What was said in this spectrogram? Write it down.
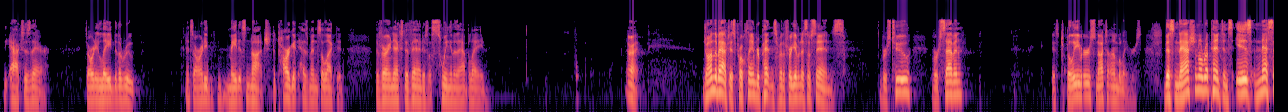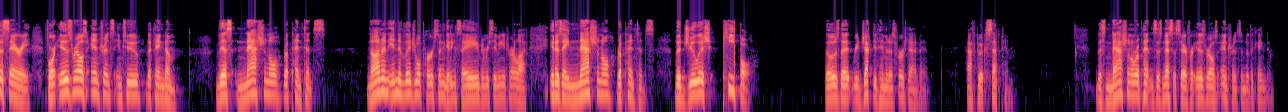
The axe is there, it's already laid to the root. It's already made its notch. The target has been selected. The very next event is the swinging of that blade. All right. John the Baptist proclaimed repentance for the forgiveness of sins. Verse 2, verse 7. It's to believers, not to unbelievers. This national repentance is necessary for Israel's entrance into the kingdom. This national repentance. Not an individual person getting saved and receiving eternal life. It is a national repentance. The Jewish people those that rejected him in his first advent have to accept him. This national repentance is necessary for Israel's entrance into the kingdom.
